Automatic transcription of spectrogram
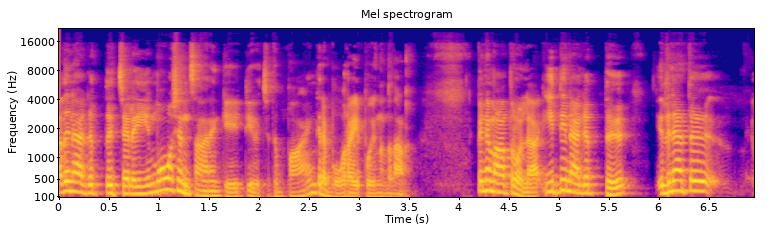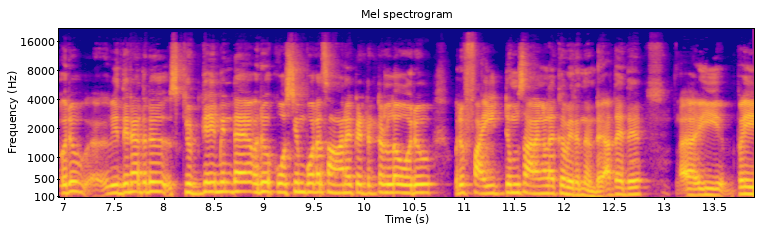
അതിനകത്ത് ചില ഇമോഷൻ സാധനം കയറ്റി വെച്ചത് ഭയങ്കര ബോറായി പോയി എന്നുള്ളതാണ്. പിന്നെ മാത്രമല്ല ഇതിനകത്ത് ഇതിനകത്ത് ഒരു ഇതിനകത്തൊരു സ്ക്യൂഡ് ഗെയിമിന്റെ ഒരു കോസ്റ്റ്യൂം പോലെ സാധനമൊക്കെ ഇട്ടിട്ടുള്ള ഒരു ഒരു ഫൈറ്റും സാധനങ്ങളൊക്കെ വരുന്നുണ്ട്. അതായത് ഈ ഇപ്പൊ ഈ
